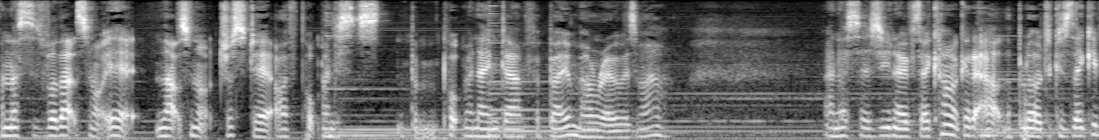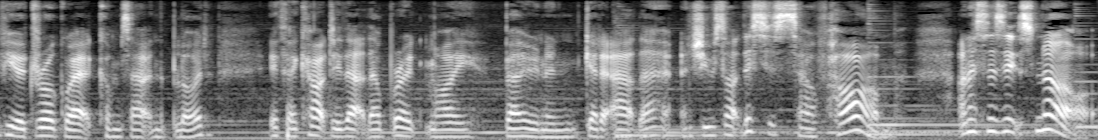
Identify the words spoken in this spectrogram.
And I said, well, that's not it. That's not just it. I've put my put my name down for bone marrow as well. And I says, you know, if they can't get it out of the blood, because they give you a drug where it comes out in the blood, if they can't do that, they'll break my bone and get it out there. And she was like, this is self harm. And I says, it's not.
